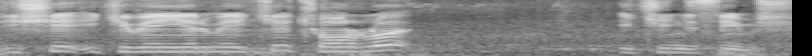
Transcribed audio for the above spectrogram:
Dişi 2022 Çorlu ikincisiymiş.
